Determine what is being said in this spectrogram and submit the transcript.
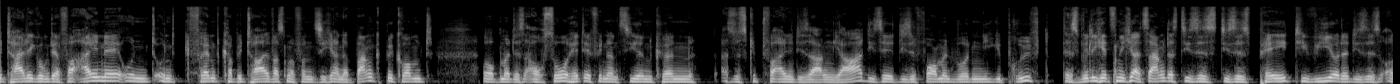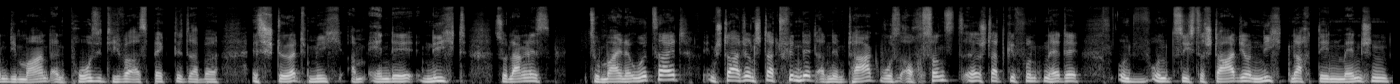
Beteiligung der Vereine und, und Fremdkapital, was man von sich einer Bank bekommt, ob man das auch so hätte finanzieren können. Also es gibt Vereine, die sagen, ja, diese, diese Formen wurden nie geprüft. Das will ich jetzt nicht als sagen, dass dieses, dieses Pay-TV oder dieses On-Demand ein positiver Aspekt ist, aber es stört mich am Ende nicht, solange es zu meiner Uhrzeit im Stadion stattfindet, an dem Tag, wo es auch sonst äh, stattgefunden hätte und, und sich das Stadion nicht nach den Menschen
